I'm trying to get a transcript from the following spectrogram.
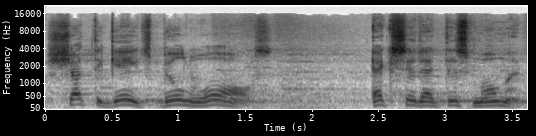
shut the gates, build walls, exit at this moment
